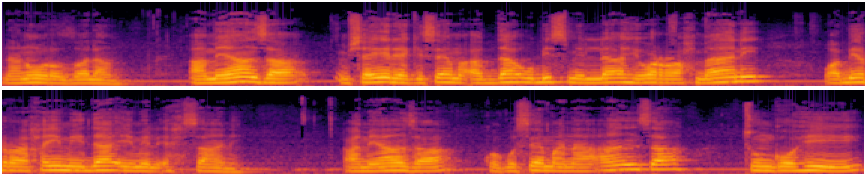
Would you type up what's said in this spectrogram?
na Nuru Dhalam. Ameanza mshairi akisema abda'u bismillahi warrahmani wa birrahimi daimil ihsani ameanza kwa kusema naanza tungo hii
